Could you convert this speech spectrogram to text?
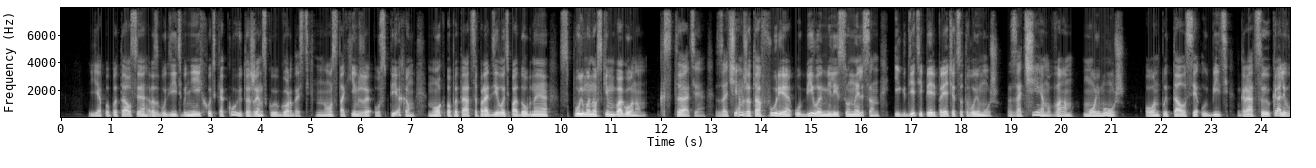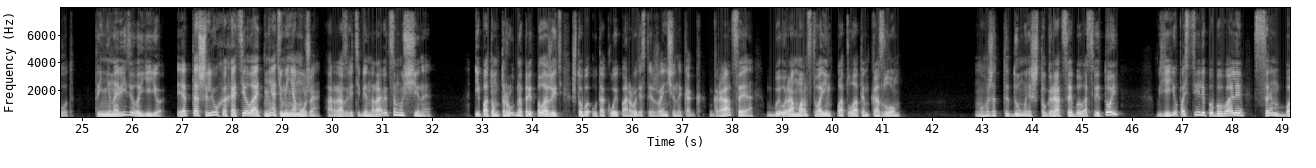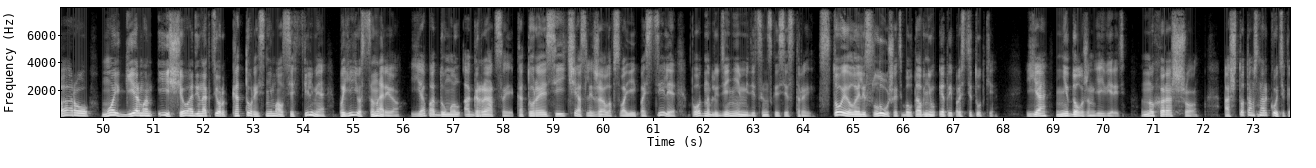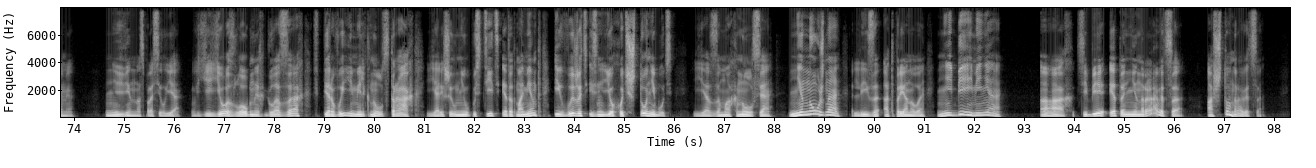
Я попытался разбудить в ней хоть какую-то женскую гордость, но с таким же успехом мог попытаться проделать подобное с пульмановским вагоном. Кстати, зачем же та фурия убила Мелиссу Нельсон, и где теперь прячется твой муж? Зачем вам мой муж? Он пытался убить Грацию Калливуд. Ты ненавидела ее? Эта шлюха хотела отнять у меня мужа. А разве тебе нравятся мужчины? И потом трудно предположить, чтобы у такой породистой женщины, как Грация, был роман с твоим потлатым козлом. Может, ты думаешь, что Грация была святой? В ее постели побывали Сэм Барроу, мой Герман и еще один актер, который снимался в фильме по ее сценарию. Я подумал о Грации, которая сейчас лежала в своей постели под наблюдением медицинской сестры. Стоило ли слушать болтовню этой проститутки? Я не должен ей верить. Ну хорошо. А что там с наркотиками? Невинно спросил я. В ее злобных глазах впервые мелькнул страх. Я решил не упустить этот момент и выжать из нее хоть что-нибудь. Я замахнулся. «Не нужно!» — Лиза отпрянула. «Не бей меня!» «Ах, тебе это не нравится?» «А что нравится?»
